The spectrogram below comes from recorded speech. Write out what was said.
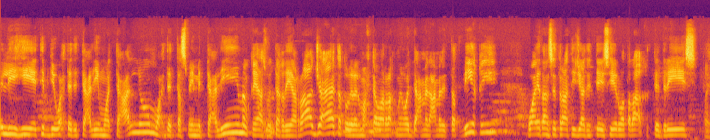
اللي هي تبدي وحدة التعليم والتعلم وحدة تصميم التعليم القياس والتغذية الراجعة تطوير المحتوى الرقمي والدعم العملي التطبيقي. وأيضا استراتيجيات التيسير وطرائق التدريس. طيب.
